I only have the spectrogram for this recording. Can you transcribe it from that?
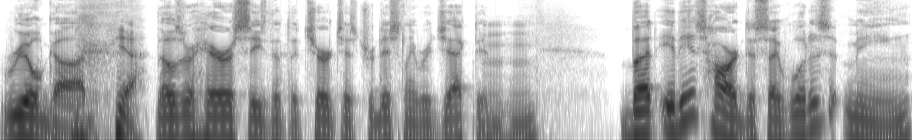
real God. Yeah. Those are heresies that the church has traditionally rejected. Mm-hmm. But it is hard to say what does it mean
